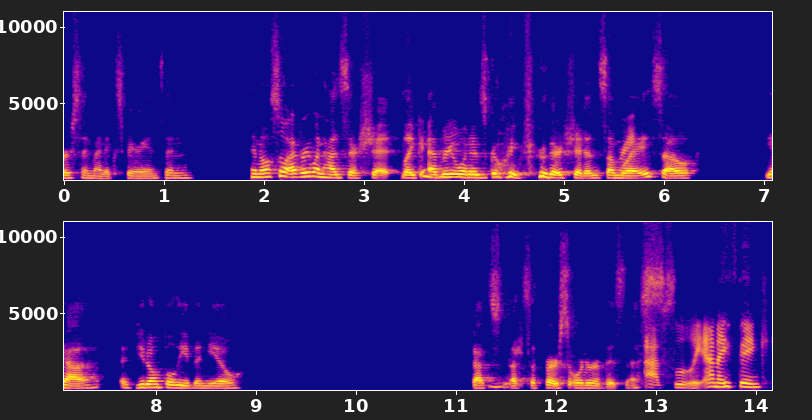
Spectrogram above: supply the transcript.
person might experience. And and also everyone has their shit. Like mm-hmm. everyone is going through their shit in some right. way. So, yeah, if you don't believe in you, that's that's the first order of business. Absolutely. And I think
